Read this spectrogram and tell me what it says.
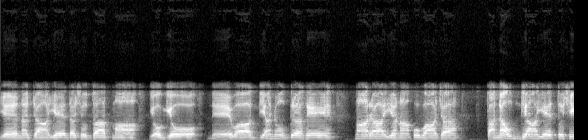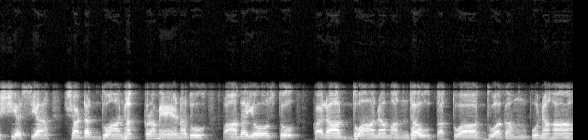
येन जायेदशुद्धात्मा योग्यो देवाद्यनुग्रहे नारायण उवाच। तनौध्यायेतु शिष्यस्य षडध्वानक्रमेण तु पादयोस्तु कलाध्वानमन्धौ तत्त्वाध्वकं पुनः।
